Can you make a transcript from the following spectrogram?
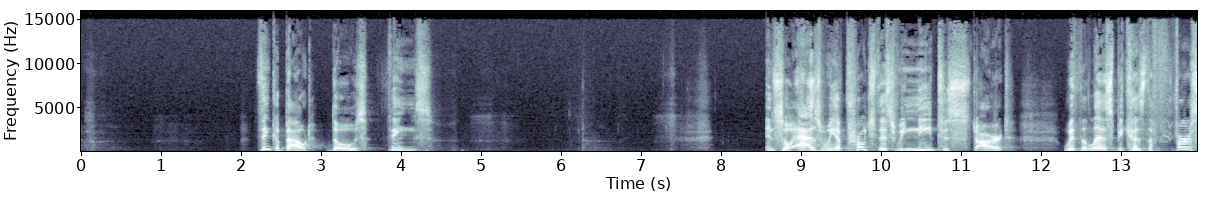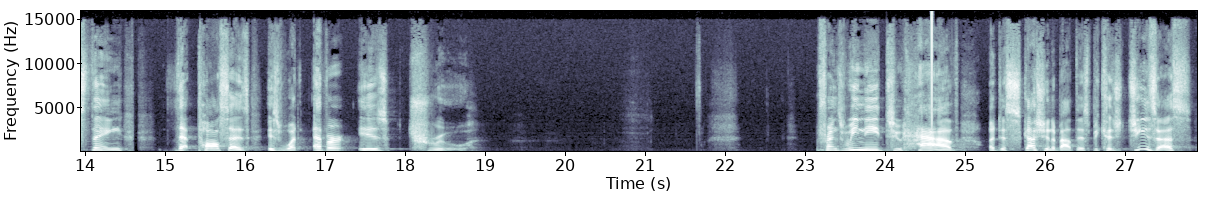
Think about those things. And so, as we approach this, we need to start with the list because the first thing that Paul says is whatever is true. Friends, we need to have a discussion about this because Jesus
